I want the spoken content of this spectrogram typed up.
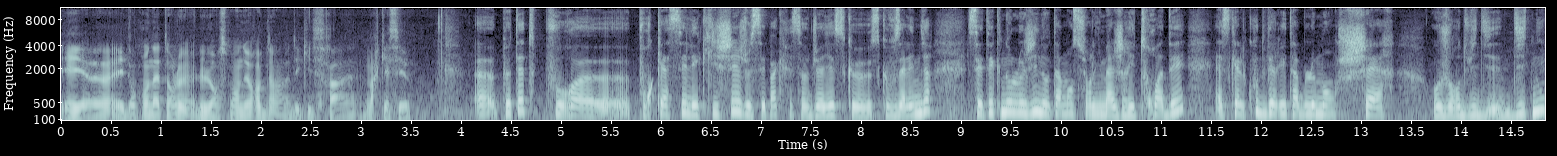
Et, euh, donc on attend le, lancement en Europe dès qu'il sera marqué CE. euh, peut-être pour, euh, pour casser les clichés, je ne sais pas Christophe Joyer ce que, ce que vous allez me dire, ces technologies, notamment sur l'imagerie 3D, est-ce qu'elles coûtent véritablement cher aujourd'hui? Dites-nous,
